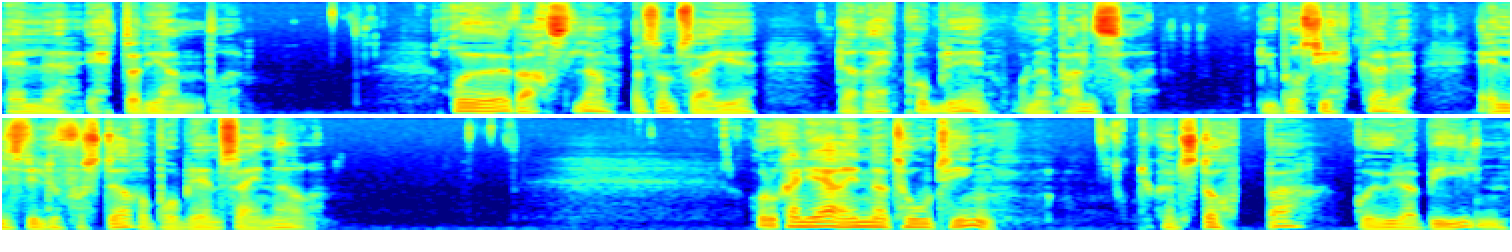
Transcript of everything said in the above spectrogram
eller et av de andre. Røde varsellamper som sier det er et problem under panseret. Du bør sjekke det, ellers vil du få større problem seinere. Og du kan gjøre en av to ting. Du kan stoppe, gå ut av bilen,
